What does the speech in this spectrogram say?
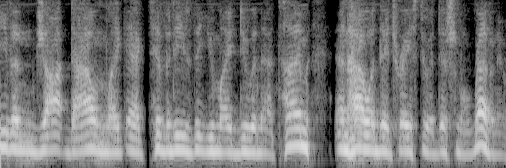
even jot down like activities that you might do in that time and how would they trace to additional revenue?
